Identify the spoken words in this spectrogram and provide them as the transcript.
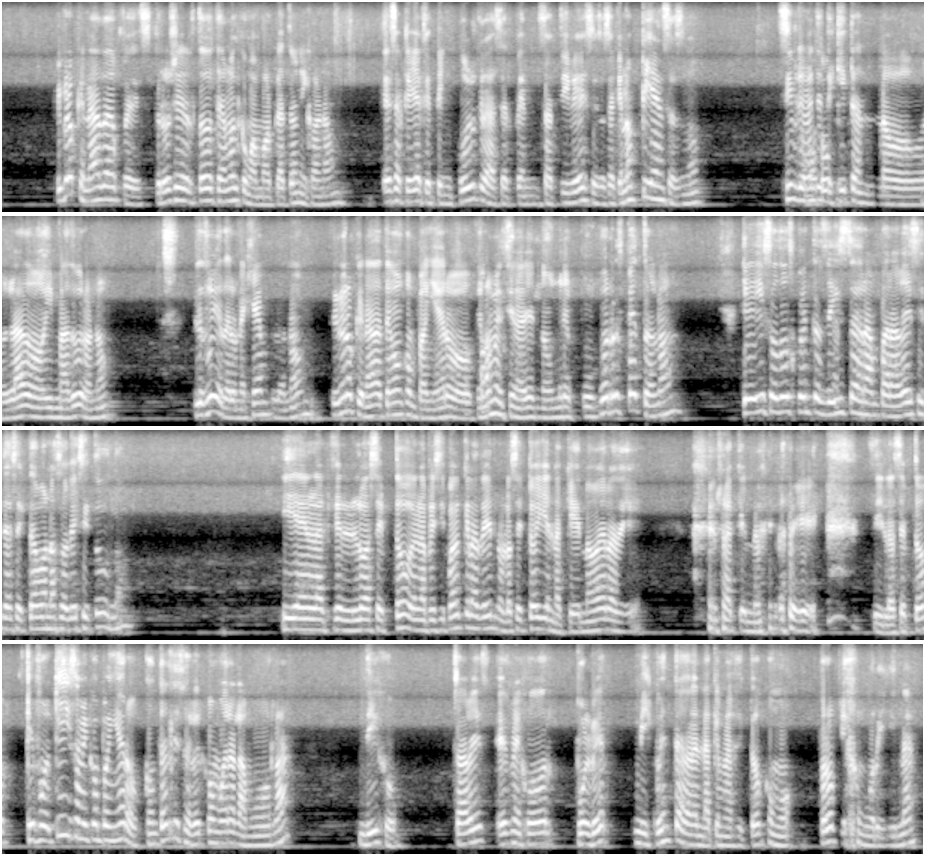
Primero que nada, pues Crushes, todo tenemos como amor platónico, ¿no? Es aquella que te inculca a hacer pensativeces, o sea, que no piensas, ¿no? Simplemente te quitan lo lado inmaduro, ¿no? Les voy a dar un ejemplo, ¿no? Primero que nada, tengo un compañero que no mencionaré el nombre por, respeto, ¿no? Que hizo dos cuentas de Instagram para ver si le aceptaba una solicitud, ¿no? Y en la que lo aceptó, en la principal que era de él, no lo aceptó y en la que no era de... En la que no era de... Sí, lo aceptó ¿Qué, fue, ¿Qué hizo mi compañero? Con tal de saber cómo era la morra, dijo, ¿sabes? Es mejor volver mi cuenta en la que me aceptó como propia, como original.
